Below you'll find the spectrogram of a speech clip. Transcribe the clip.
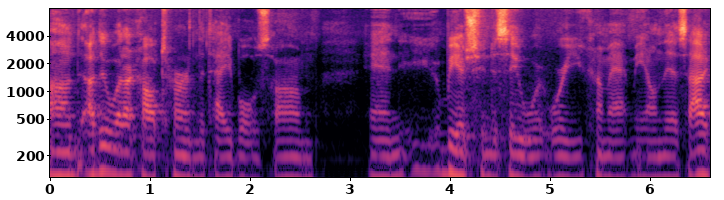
Um, I do what I call turn the tables. Um, and it'll be interesting to see where, where you come at me on this. I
